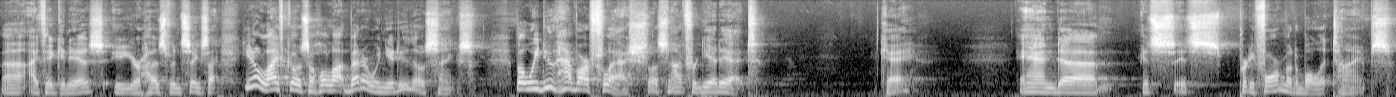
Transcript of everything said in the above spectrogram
Uh, I think it is. Your husband sings like, you know, life goes a whole lot better when you do those things. But we do have our flesh. Let's not forget it. Okay? And uh, it's, it's pretty formidable at times.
